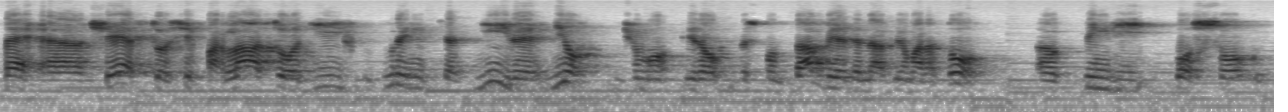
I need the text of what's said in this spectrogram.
Beh, eh, certo, si è parlato di future iniziative. Io diciamo, ero responsabile della Biomaratona, eh, quindi posso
